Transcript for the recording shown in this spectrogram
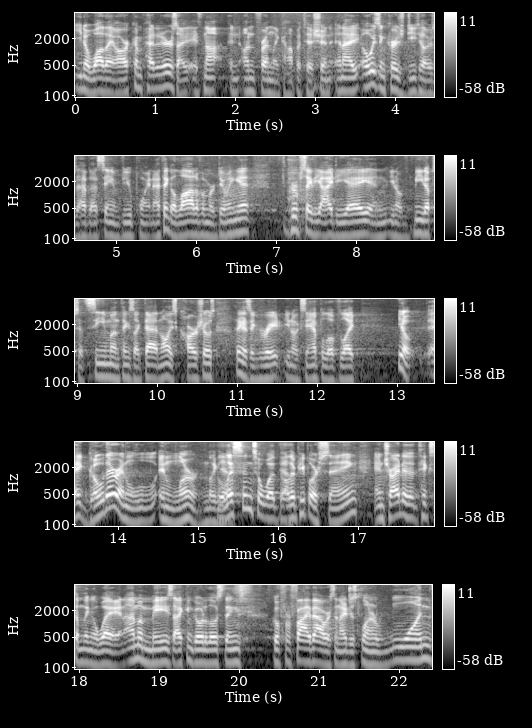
you know, while they are competitors, I, it's not an unfriendly competition. And I always encourage detailers to have that same viewpoint. And I think a lot of them are doing it. Groups like the IDA and, you know, meetups at SEMA and things like that and all these car shows, I think that's a great, you know, example of like, you know, hey, go there and, and learn. Like, Yeah. listen to what Yeah. other people are saying and try to take something away. And I'm amazed I can go to those things, go for five hours, and I just learn one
